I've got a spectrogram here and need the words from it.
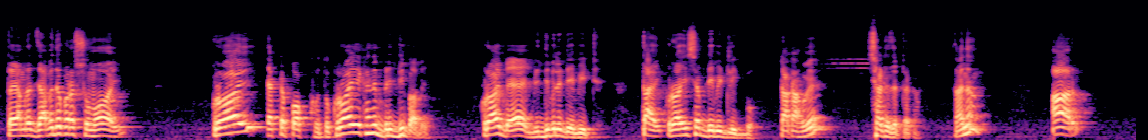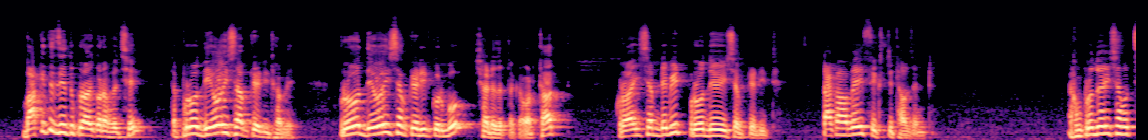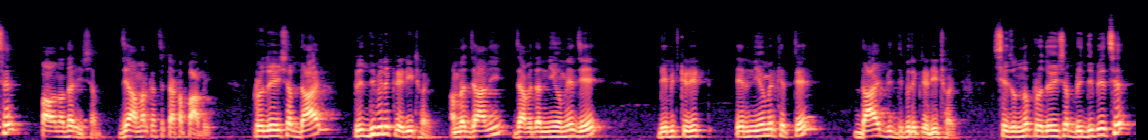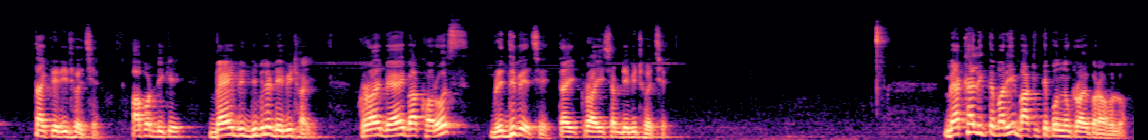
তাই আমরা জাবেদা করার সময় ক্রয় একটা পক্ষ, তো ক্রয় এখানে বৃদ্ধি পাবে। ক্রয় ব্যয় বৃদ্ধি পেলে ডেবিট। তাই ক্রয় হিসাব ডেবিট লিখব। টাকা হবে ষাট হাজার টাকা, তাই না? আর বাকিতে যেহেতু ক্রয় করা হয়েছে, তা প্রদেয় হিসাব ক্রেডিট হবে। প্রদেয় হিসাব ক্রেডিট করব ষাট হাজার টাকা, অর্থাৎ ক্রয় হিসাব ডেবিট প্রদেয় হিসাব ক্রেডিট টাকা হবে সিক্সটি থাউজেন্ড এখন প্রদেয় হিসাব হচ্ছে পাওনাদার হিসাব, যে আমার কাছে টাকা পাবে। প্রদেয় হিসাব দায়, বৃদ্ধি পেলে ক্রেডিট হয়। আমরা জানি জাবেদার নিয়মে যে ডেবিট ক্রেডিট এর নিয়মের ক্ষেত্রে দায় বৃদ্ধি পেলে ক্রেডিট হয়। সেজন্য প্রদেয় হিসাব বৃদ্ধি পেয়েছে, তাই ক্রেডিট হয়েছে। অপরদিকে ব্যয় বৃদ্ধি পেলে ডেবিট হয়। ক্রয়, ব্যয় বা খরচ বৃদ্ধি পেয়েছে, তাই ক্রয় হিসাব ডেবিট হয়েছে। ব্যাখ্যায় লিখতে পারি, বাকিতে পণ্য ক্রয় করা হলো।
